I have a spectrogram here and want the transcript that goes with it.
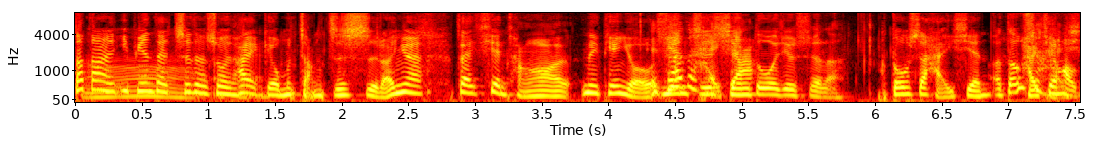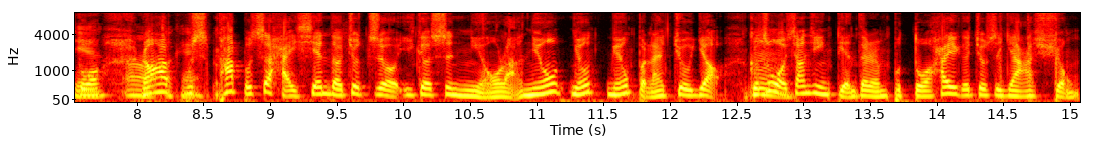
那当然，一边在吃的时候，他也给我们长知识了。因为在现场啊，那天有腌制虾多就是了，都是海鲜，海鲜好多。然后它不是它不是海鲜的，就只有一个是牛啦。牛牛牛本来就要，可是我相信点的人不多。还有一个就是鸭胸。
